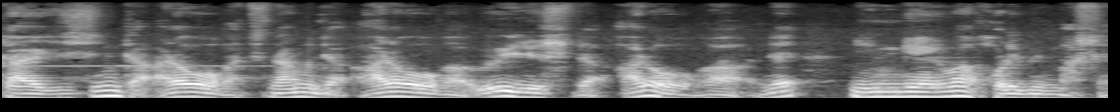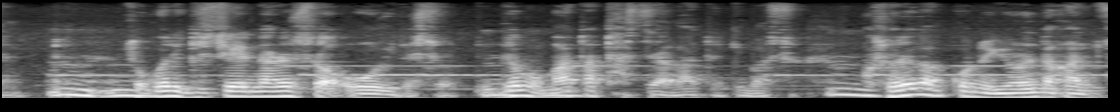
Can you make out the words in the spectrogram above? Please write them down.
大地震であろうが津波であろうがウイルスであろうがね、人間は滅びません。うんうん。そこで犠牲になる人は多いでしょう。うんでもまた立ち上がってきます。うんそれがこの世の中の地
